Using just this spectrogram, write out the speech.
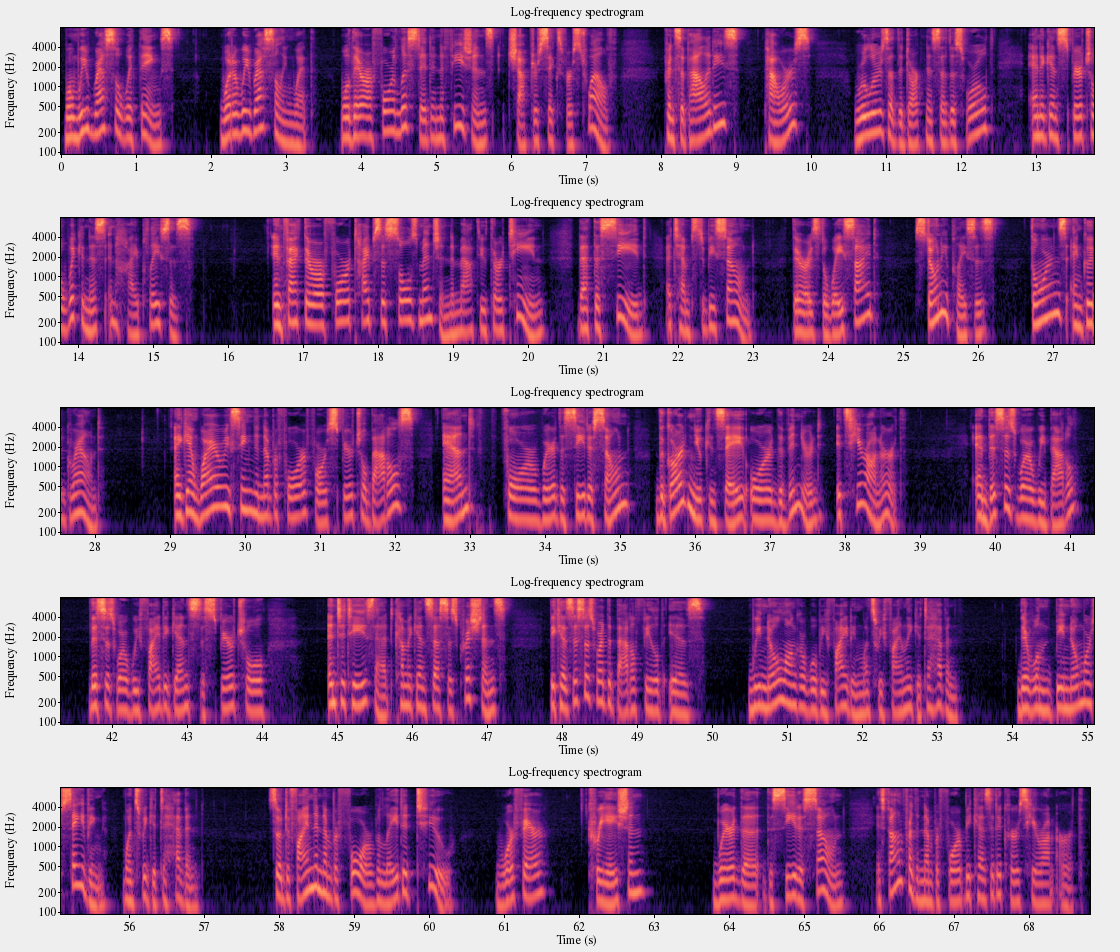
When we wrestle with things, what are we wrestling with? Well, there are four listed in Ephesians chapter 6 verse 12. Principalities, powers, rulers of the darkness of this world, and against spiritual wickedness in high places. In fact, there are four types of souls mentioned in Matthew 13 that the seed attempts to be sown. There is the wayside, stony places, thorns, and good ground. Again, why are we seeing the number four for spiritual battles and for where the seed is sown? The garden, you can say, or the vineyard, it's here on earth. And this is where we battle. This is where we fight against the spiritual entities that come against us as Christians, because this is where the battlefield is. We no longer will be fighting once we finally get to heaven. There will be no more saving once we get to heaven. So define the number four related to warfare, creation, where the, the seed is sown, is found for the number four because it occurs here on earth.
